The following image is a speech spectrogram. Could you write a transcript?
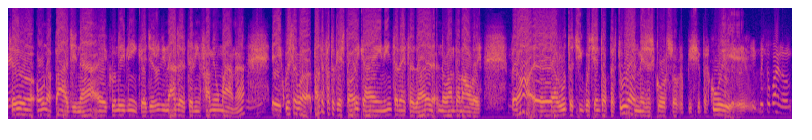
cioè io ho una pagina eh, con dei link a Gesù di Nazareth e l'infamia umana e questa guarda, a parte il fatto che è storica è in internet dal 99 però eh, ha avuto 500 aperture il mese scorso capisci per cui eh, Sì, questo qua non,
